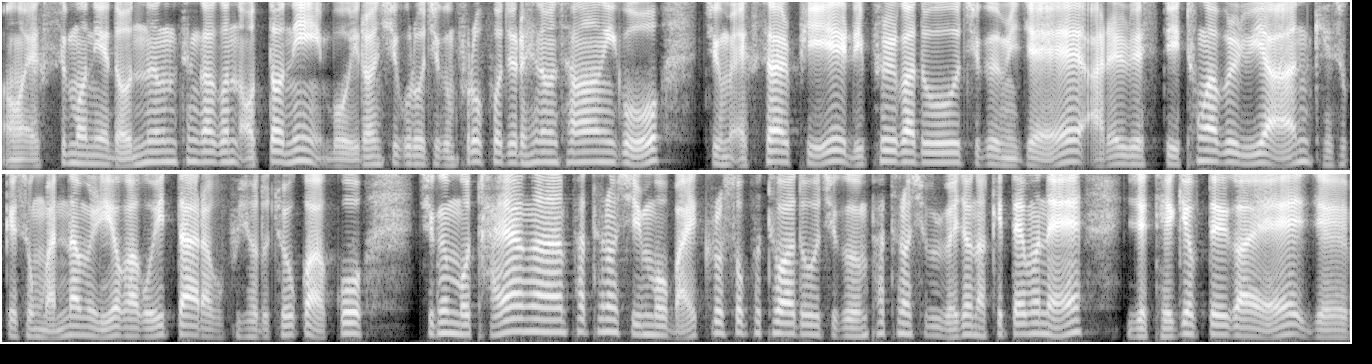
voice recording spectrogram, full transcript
어, 엑스머니에 넣는 생각은 어떠니? 뭐 이런 식으로 지금 프로포즈를 해놓은 상황이고 지금 XRP 리플과도 지금 이제 RLUSD 통합을 위한 계속 계속 만남을 이어가고 있다라고 보셔도 좋을 것 같고 지금 뭐 다양한 파트너십 뭐 마이크로소프트와도 지금 파트너십을 맺어놨기 때문에 이제 대기업들과의 이제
